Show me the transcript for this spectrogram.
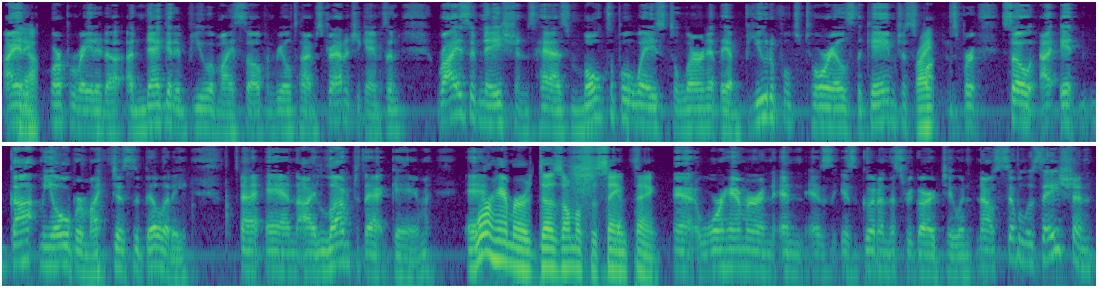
I had Yeah. incorporated a, a negative view of myself in real-time strategy games, and Rise of Nations has multiple ways to learn it. They have beautiful tutorials. The game just Right. functions per. So I, it got me over my disability, uh, and I loved that game. And- Warhammer does almost the same thing. and Warhammer and, and is is good in this regard too. And now Civilization,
